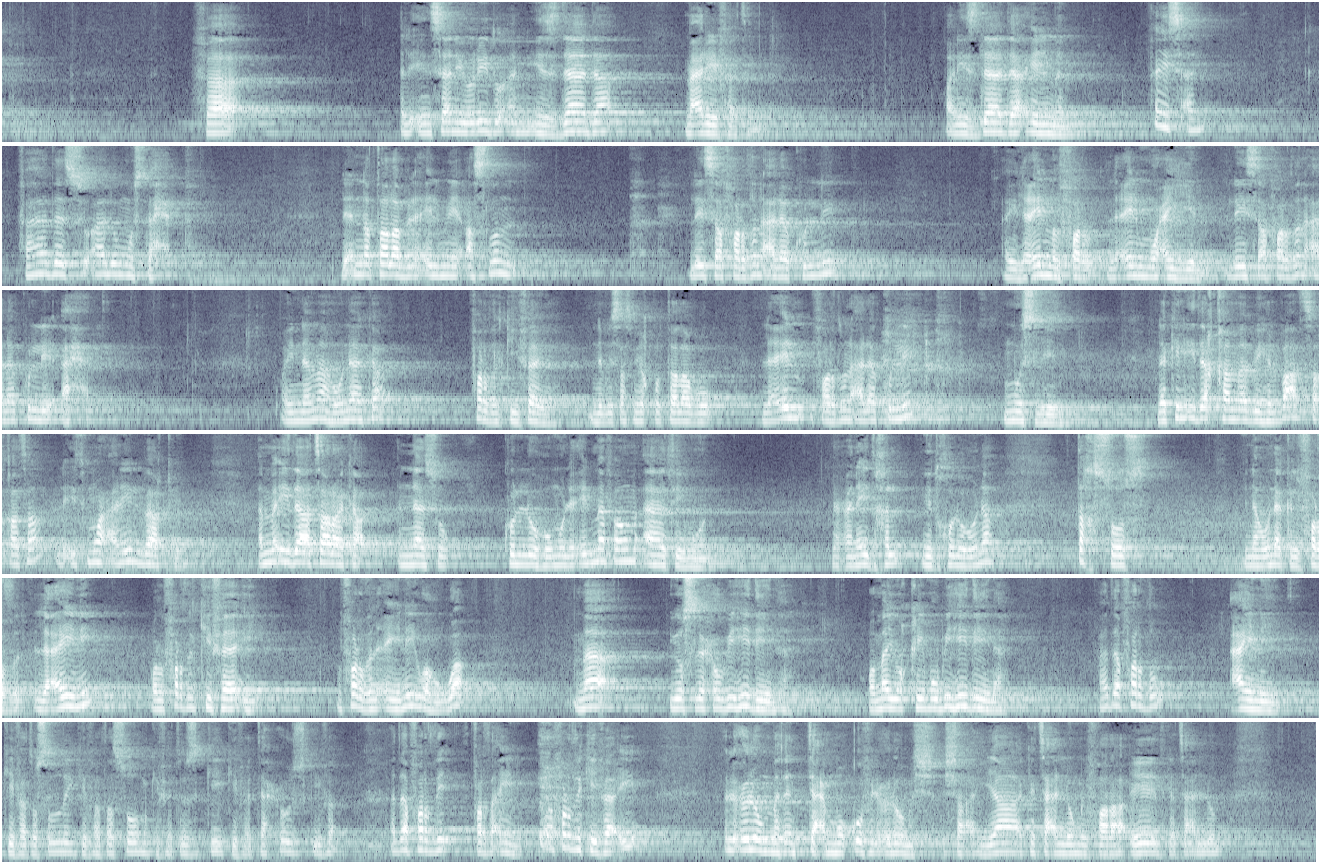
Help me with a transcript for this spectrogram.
فالإنسان يريد أن يزداد معرفة وأن يزداد علما. فيسأل. فهذا السؤال مستحب لأن طلب العلم أصلا ليس فرضا على كل أي العلم الفرض العلم معين ليس فرضا على كل أحد. وإنما هناك فرض الكفاية. النبي صلى الله عليه وسلم يقول طلب العلم فرض على كل مسلم. لكن إذا قام به البعض سقط الإثم عن الباقي. أما إذا ترك الناس كلهم العلم فهم آثمون. بمعنى يدخل يدخل هنا تخصص. إن هناك الفرض العيني والفرض الكفائي. الفرض العيني وهو ما يصلح به دينه وما يقيم به دينه. هذا فرض عيني. كيف تصلي كيف تصوم كيف تزكي كيف تحج كيف هذا فرض فرض عيني. والفرض الكفائي العلوم مثلا التعمق في العلوم الشرعية كتعلم الفرائض كتعلم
